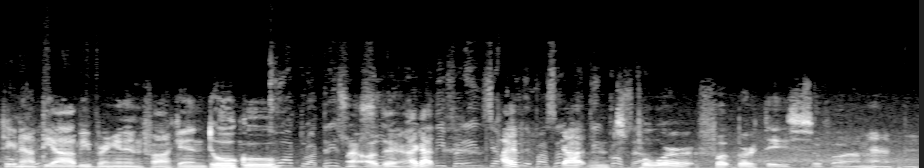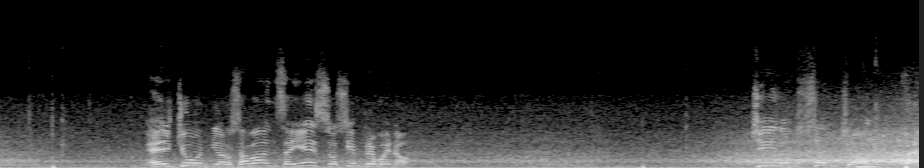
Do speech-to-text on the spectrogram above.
Taking out the Diaby, bringing in fucking Dooku. My other, I got, I've gotten four foot birthdays so far. I'm happy. El Juniors avanza y eso siempre bueno. Jadon Sancho. Bueno,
